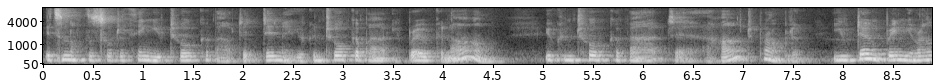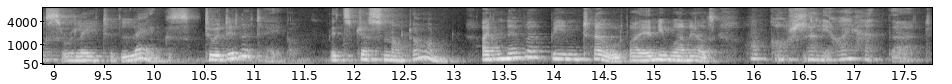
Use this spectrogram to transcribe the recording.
it's not the sort of thing you talk about at dinner. You can talk about your broken arm, you can talk about uh, a heart problem. You don't bring your ulcer related legs to a dinner table, it's just not on. I've never been told by anyone else, oh gosh, Sally, I had that.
